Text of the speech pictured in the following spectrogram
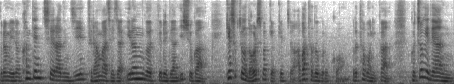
그러면 이런 컨텐츠라든지 드라마 제작 이런 것들에 대한 이슈가 계속적으로 나올 수밖에 없겠죠. 아바타도 그렇고. 그렇다 보니까 그쪽에 대한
